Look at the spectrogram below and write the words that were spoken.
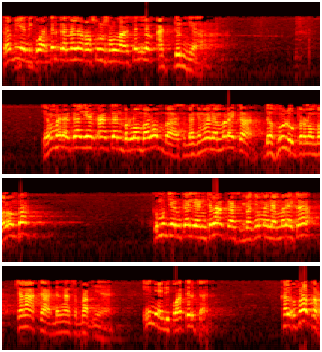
Tapi yang dikhawatirkan oleh Rasulullah SAW ad-dunya. Yang mana kalian akan berlomba-lomba sebagaimana mereka dahulu berlomba-lomba. Kemudian kalian celaka sebagaimana mereka celaka dengan sebabnya. Ini yang dikhawatirkan. Kalau fakir,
